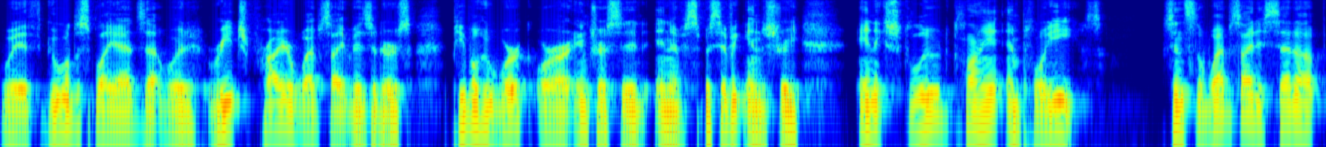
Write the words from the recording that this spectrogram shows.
with Google display ads that would reach prior website visitors, people who work or are interested in a specific industry, and exclude client employees. Since the website is set up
